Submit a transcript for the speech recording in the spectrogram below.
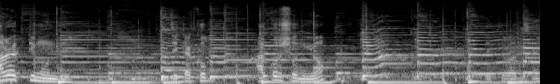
আরও একটি মন্দির, যেটা খুব আকর্ষণীয়। দেখতে পাচ্ছেন।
